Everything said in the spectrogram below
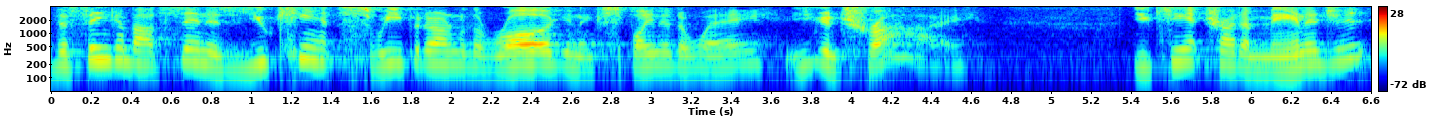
the thing about sin is you can't sweep it under the rug and explain it away. You can try. You can't try to manage it.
